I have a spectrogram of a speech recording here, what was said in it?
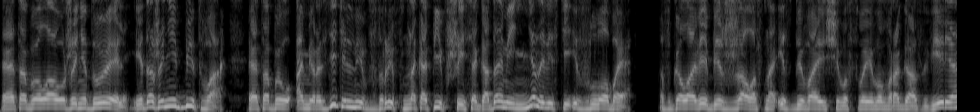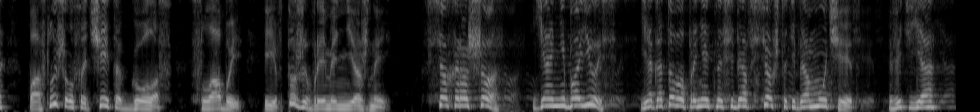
Это была уже не дуэль и даже не битва. Это был омерзительный взрыв накопившейся годами ненависти и злобы. В голове безжалостно избивающего своего врага зверя послышался чей-то голос, слабый, и в то же время нежный. «Всё хорошо. Я не боюсь. Я готова принять на себя всё, что тебя мучает. Ведь я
